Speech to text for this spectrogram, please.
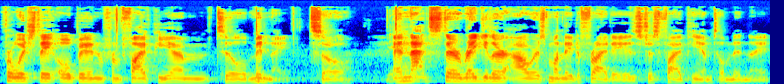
for which they open from 5 p.m. till midnight. So, and that's their regular hours, Monday to Friday, is just 5 p.m. till midnight.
